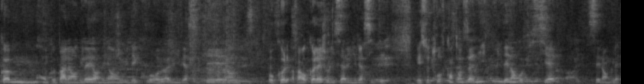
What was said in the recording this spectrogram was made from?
comme on peut parler anglais en ayant eu des cours euh, à l'université, au, collège, au lycée, à l'université. Et il se trouve qu'en Tanzanie, une des langues officielles, c'est l'anglais.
